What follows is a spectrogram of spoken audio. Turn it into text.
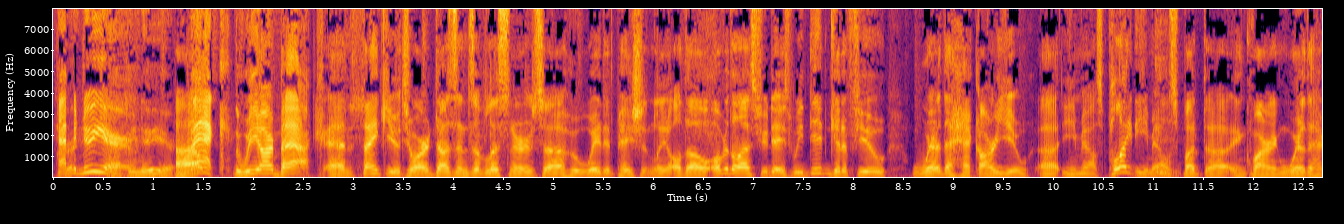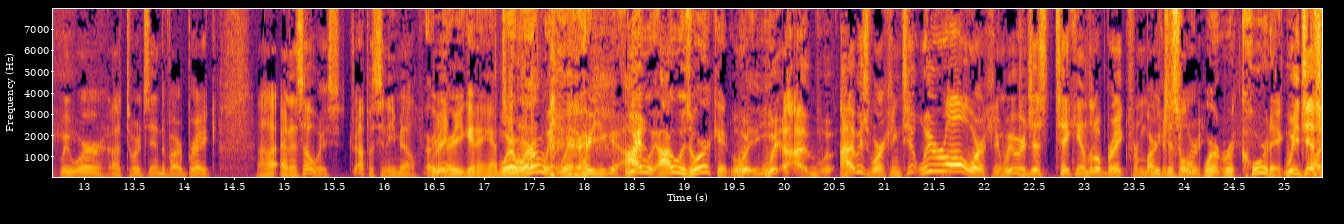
Happy New Year. Happy New Year. We're back. We are back, and thank you to our dozens of listeners uh, who waited patiently. Although over the last few days, we did get a few "Where the heck are you?" Uh, emails, polite emails, but uh, inquiring where the heck we were uh, towards the end of our break. Uh, and as always, drop us an email. Are, are you going to answer? Where that? were we? Where are you? Gonna, I, w- I was working. We, we, I, I was working too. We were all working. We were just taking a little break from market we just foolery. weren't recording. We just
